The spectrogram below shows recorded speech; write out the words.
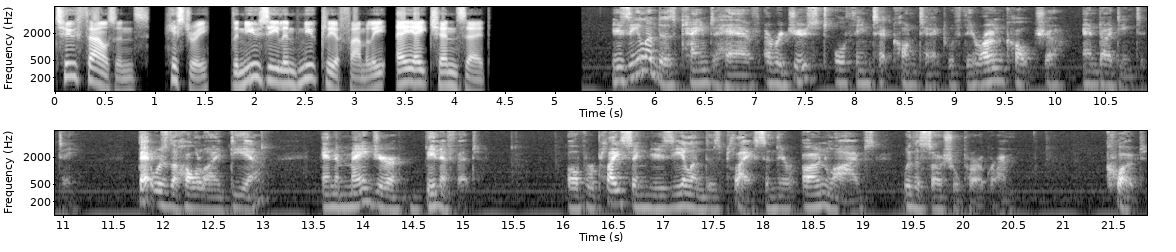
2000s, History, the New Zealand Nuclear Family, AHNZ. New Zealanders came to have a reduced authentic contact with their own culture and identity. That was the whole idea, and a major benefit of replacing New Zealanders' place in their own lives with a social program. Quote,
